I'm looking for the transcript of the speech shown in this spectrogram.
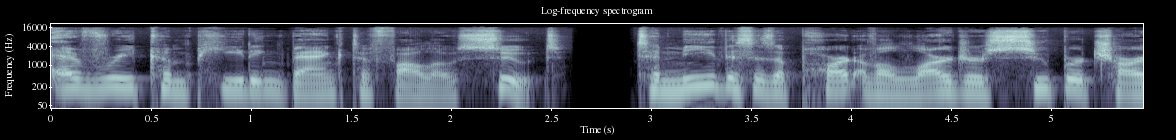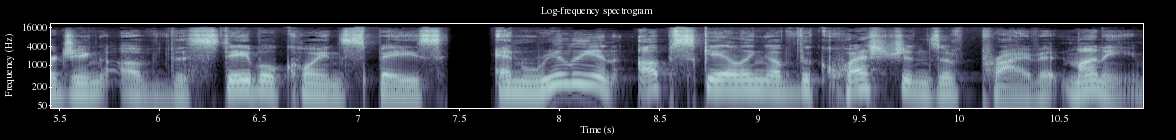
every competing bank to follow suit. To me, this is a part of a larger supercharging of the stablecoin space and really an upscaling of the questions of private money.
